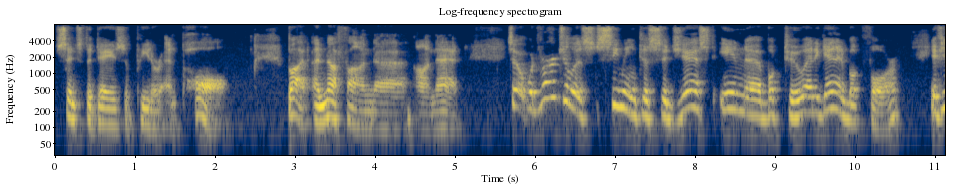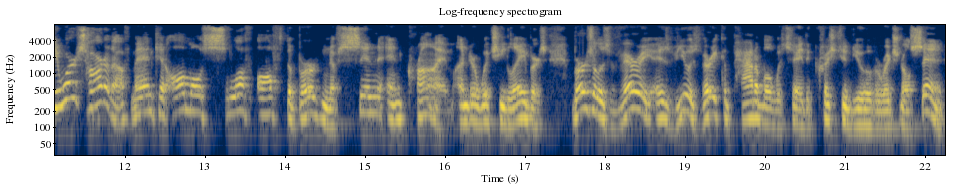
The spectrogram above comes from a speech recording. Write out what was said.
since the days of Peter and Paul. But enough on uh, on that. So what Virgil is seeming to suggest in uh, Book Two and again in Book Four if he works hard enough, man can almost slough off the burden of sin and crime under which he labors. Virgil is very, his view is very compatible with, say, the Christian view of original sin.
